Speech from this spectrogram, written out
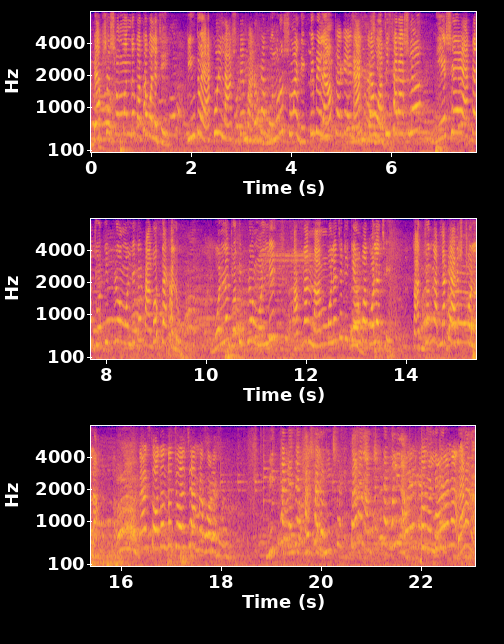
ব্যবসার সম্বন্ধে কথা বলেছে। কিন্তু এখন লাস্টে বারোটা পনেরোর সময় দেখতে পেলাম একটা অফিসার আসলো এসে একটা জ্যোতিপ্রিয় মল্লিকের কাগজ দেখাল। বলল জ্যোতিপ্রিয় মল্লিক আপনার নাম বলেছে কি কেউ বা বলেছে? তার জন্য আপনাকে অ্যারেস্ট করলাম। ব্যাস তদন্ত চলছে আমরা পরে মিথ্যা কেসে ফাঁসালো মিথ্যা দাঁড়া না কথাটা বলি না। মল্লিকের- দাঁড়া না।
